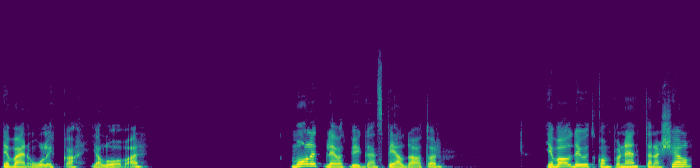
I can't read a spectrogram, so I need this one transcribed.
Det var en olycka, jag lovar. Målet blev att bygga en speldator. Jag valde ut komponenterna själv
